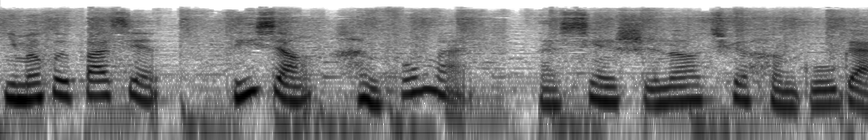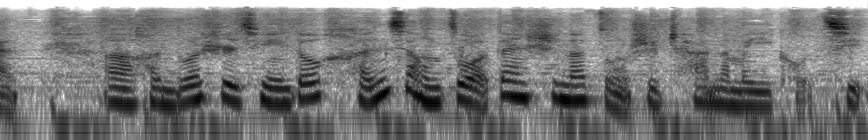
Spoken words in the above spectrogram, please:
你们会发现，理想很丰满，那现实呢却很骨感。呃，很多事情都很想做，但是呢总是差那么一口气。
